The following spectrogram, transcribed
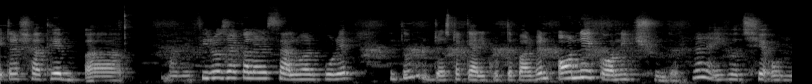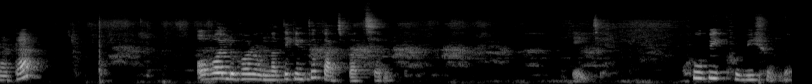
এটার সাথে মানে ফিরোজা কালারের সালোয়ার পরে কিন্তু ড্রেসটা ক্যারি করতে পারবেন। অনেক অনেক সুন্দর। হ্যাঁ এই হচ্ছে ওড়নাটা। অল ওভার ওড়নাতে কিন্তু কাজ পাচ্ছেন। এই যে, খুবই খুবই সুন্দর।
